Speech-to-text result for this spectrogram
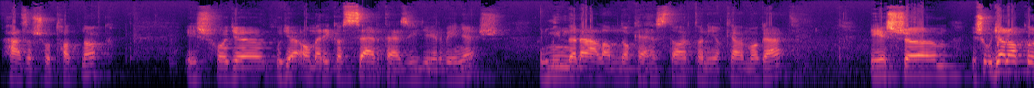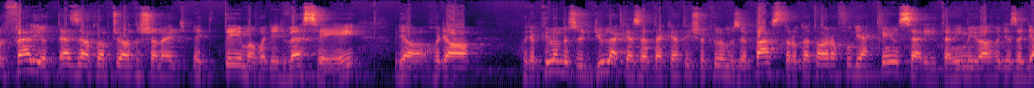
házasodhatnak, és hogy ugye Amerika szerte ez így érvényes, hogy minden államnak ehhez tartania kell magát, és, és ugyanakkor feljött ezzel kapcsolatosan egy, egy téma, vagy egy veszély, hogy a, hogy, a, hogy a különböző gyülekezeteket és a különböző pásztorokat arra fogják kényszeríteni, mivel hogy ez egy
